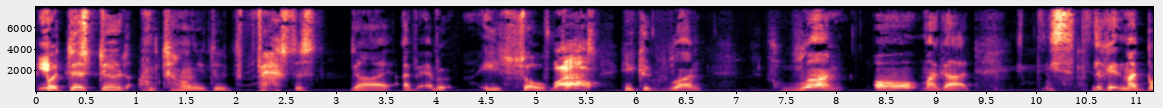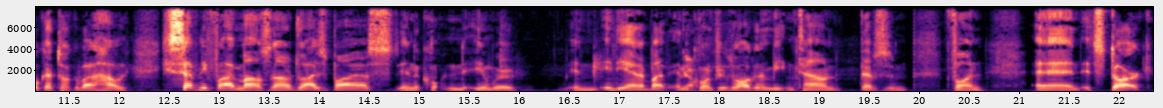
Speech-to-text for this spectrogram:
yeah. But this dude, I'm telling you, dude, fastest guy I've ever. He's so Wow. fast. He could run, run. Oh my God! He's- Look at in my book. I talk about how he's 75 miles an hour drives by us in the in, in we're in Indiana, but in Yeah. the cornfields. We're all going to meet in town, have some fun, and it's dark.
